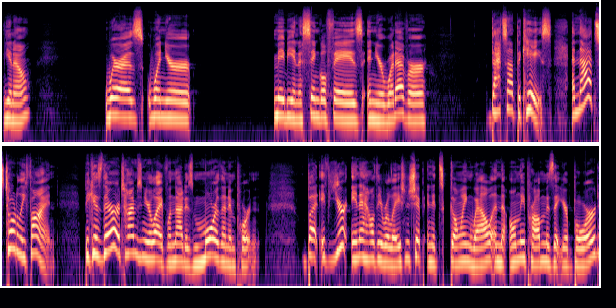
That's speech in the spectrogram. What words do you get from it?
you know? Whereas when you're maybe in a single phase and you're whatever, that's not the case. And that's totally fine because there are times in your life when that is more than important. But if you're in a healthy relationship and it's going well, and the only problem is that you're bored,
